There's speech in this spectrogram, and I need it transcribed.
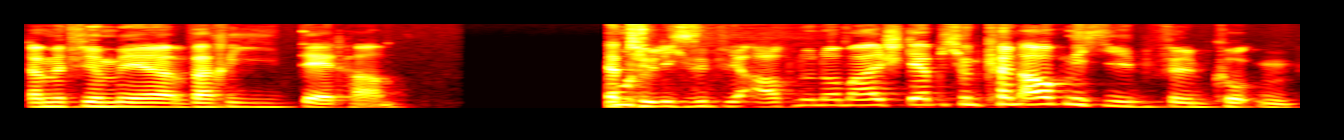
damit wir mehr Varietät haben. Gut. Natürlich sind wir auch nur normalsterblich und können auch nicht jeden Film gucken.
